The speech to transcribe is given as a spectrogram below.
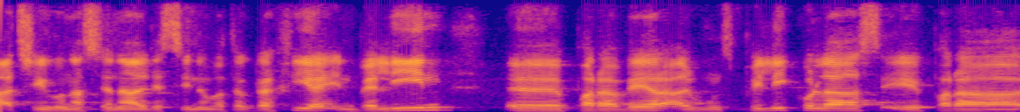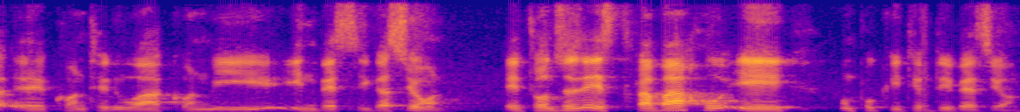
Archivo Nacional de Cinematografía en Berlín, uh, para ver algunas películas y para continuar con mi investigación. Entonces es trabajo y un poquito de diversión.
